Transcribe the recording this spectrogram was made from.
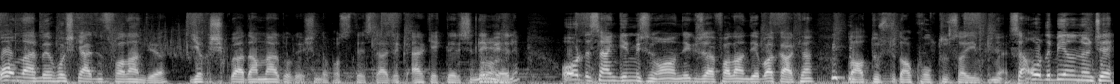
Onlar be hoş geldiniz falan diyor. Yakışıklı adamlar da oluyor şimdi hosteslerce erkekler için demeyelim. Orada sen girmişsin aa ne güzel falan diye bakarken la dur şuradan koltuğu sayayım falan. Sen orada bir an önce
